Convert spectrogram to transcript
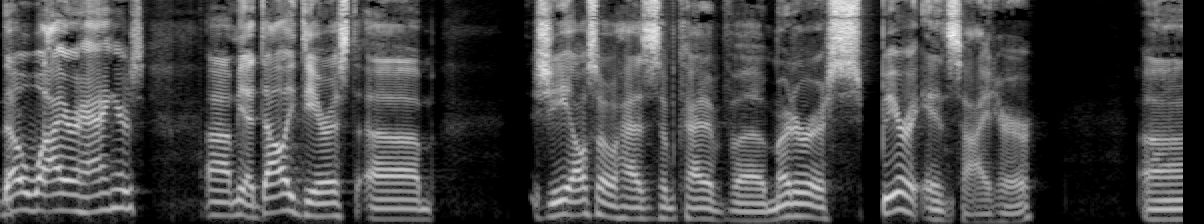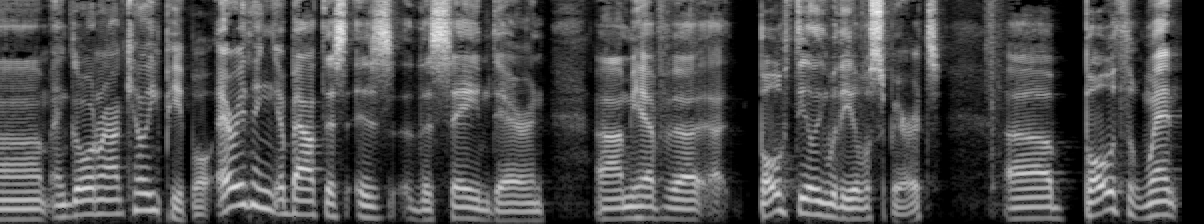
no wire hangers. Um, yeah, Dolly Dearest. Um, she also has some kind of uh, murderer spirit inside her, um, and going around killing people. Everything about this is the same, Darren. Um, you have uh, both dealing with evil spirits. Uh, both went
